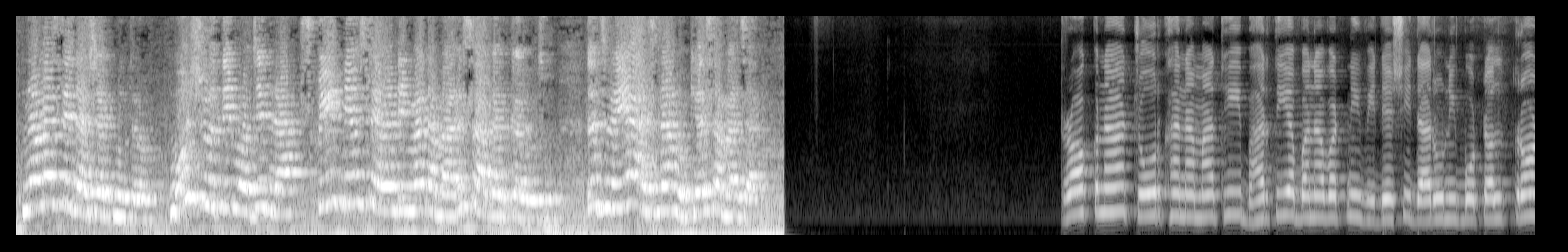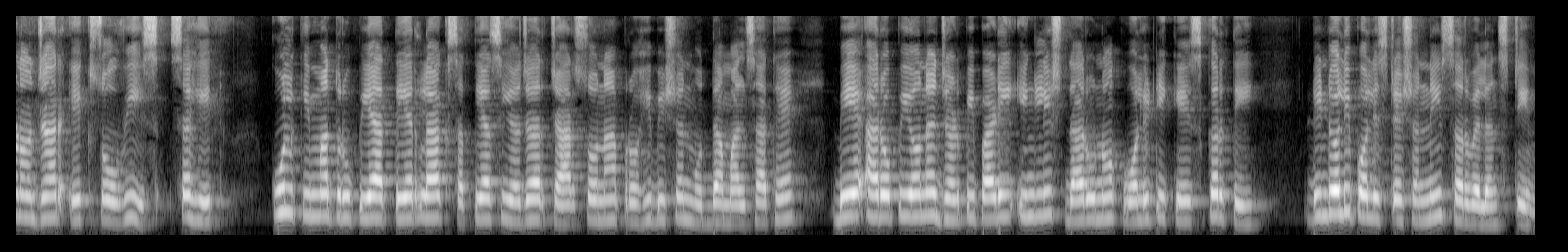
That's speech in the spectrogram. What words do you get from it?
નમસ્તે દર્શક મિત્રો. હું શ્રુતિ મોજીદ્રા, સ્પીડ ન્યૂઝ સેવન્ટીનમાં તમારું સ્વાગત કરું છું. તો જોઈએ આજના મુખ્ય સમાચાર. ટ્રકના ચોરખાનામાંથી ભારતીય બનાવટની વિદેશી દારૂની બોટલ ત્રણ હજાર એકસો વીસ સહિત કુલ કિંમત રૂપિયા તેર લાખ સત્યાસી હજાર ચારસોના પ્રોહિબિશન મુદ્દામાલ સાથે બે આરોપીઓને ઝડપી પાડી ઇંગ્લિશ દારૂનો ક્વોલિટી કેસ કરતી ડિંડોલી પોલીસ સ્ટેશનની સર્વેલન્સ ટીમ.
